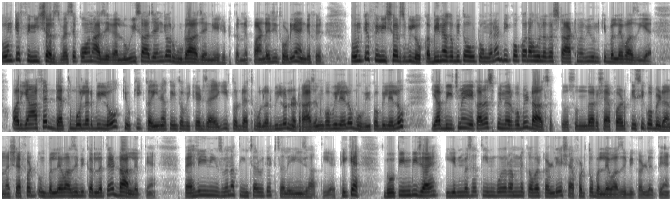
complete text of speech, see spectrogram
तो उनके फिनिशर्स वैसे कौन आ जाएगा? लुइस आ जाएँगे और हुडा आ जाएँगे हिट करने। पांडे जी थोड़ी आएँगे फिर। तो उनके फिनिशर्स भी लो कभी ना कभी तो आउट होंगे ना डीकॉक और राहुल अगर स्टार्ट में भी उनकी बल्लेबाजी है। और यहाँ फिर डेथ बॉलर भी लो क्योंकि कहीं ना कहीं तो विकेट जाएगी तो डेथ बॉलर भी लो नटराजन को भी ले लो, भूवी को भी ले लो, या बीच में एक आधा स्पिनर को भी डाल सकते हो। सुंदर शेफर्ड किसी को भी डालना शेफर्ड बल्लेबाजी भी कर लेते हैं, डाल लेते हैं। पहली इनिंग्स में ना तीन चार विकेट चले ही जाती है, ठीक है? दो तीन भी जाए, इनमें से तीन बॉलर हमने कवर कर लिए शेफर्ड तो बल्लेबाजी भी कर लेते हैं।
